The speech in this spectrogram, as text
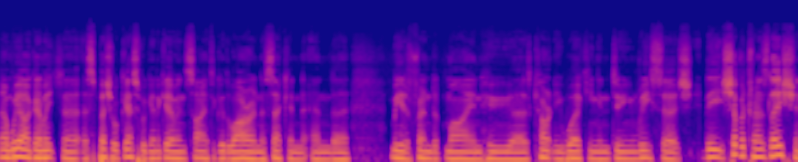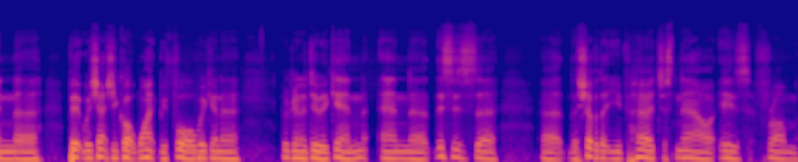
And we are going to meet a, a special guest. We're going to go inside to Gurdwara in a second and uh, meet a friend of mine who uh, is currently working and doing research. The Shabad translation uh, bit, which actually got wiped before, we're going to we're going to do again. And uh, this is uh, uh, the Shabad that you've heard just now is from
